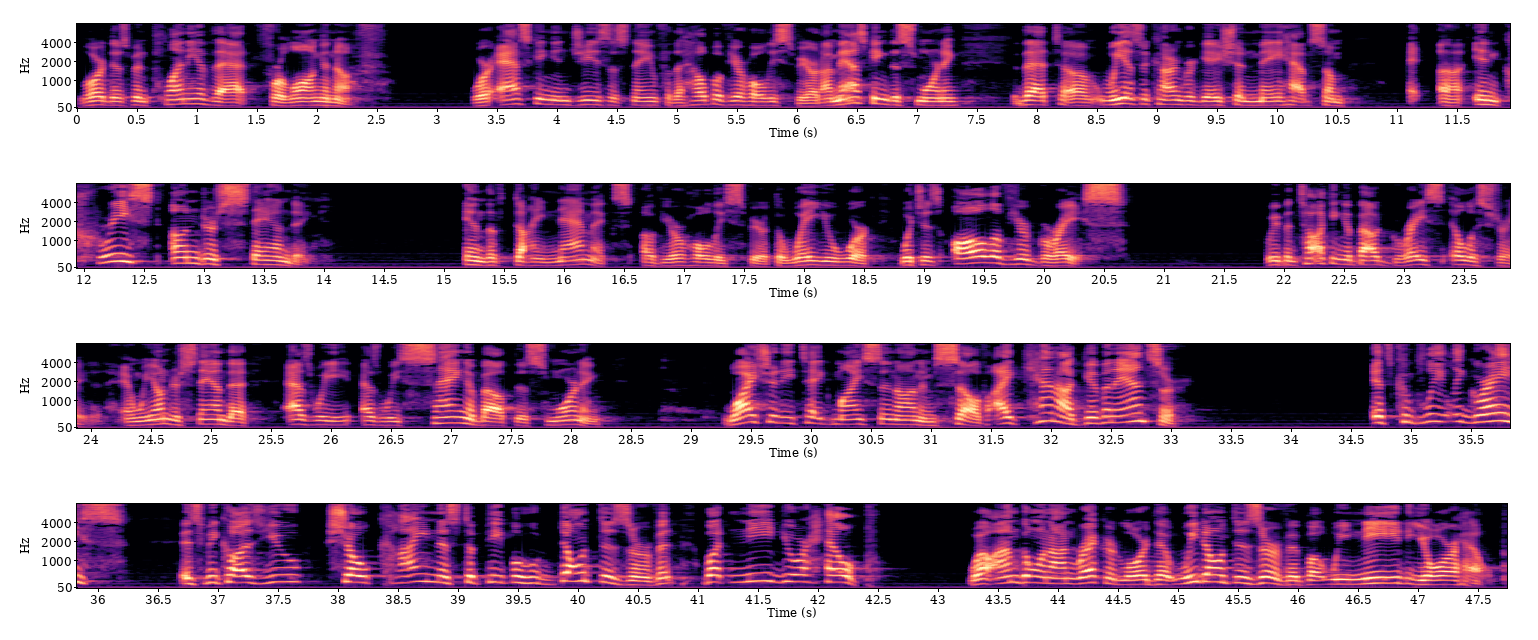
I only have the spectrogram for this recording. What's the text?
Lord, there's been plenty of that for long enough. We're asking in Jesus' name for the help of your Holy Spirit. I'm asking this morning that uh, we as a congregation may have some uh, increased understanding in the dynamics of your Holy Spirit, the way you work, which is all of your grace. We've been talking about grace illustrated, and we understand that as we, as we sang about this morning, why should he take my sin on himself? I cannot give an answer. It's completely grace. It's because you show kindness to people who don't deserve it, but need your help. Well, I'm going on record, Lord, that we don't deserve it, but we need your help.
